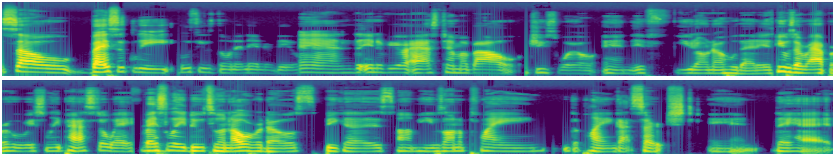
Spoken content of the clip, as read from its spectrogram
so basically Boosie was doing an interview and the interviewer asked him about Juice WRLD and if you don't know who that is, he was a rapper who recently passed away, basically due to an overdose because um he was on a plane, the plane got searched and they had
